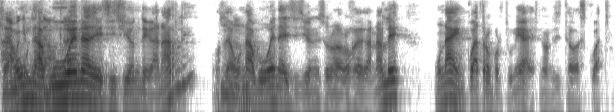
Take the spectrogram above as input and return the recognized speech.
a una buena decisión de ganarle. O sea, una buena decisión en zona roja de ganarle. Una en cuatro oportunidades, no necesitabas cuatro.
